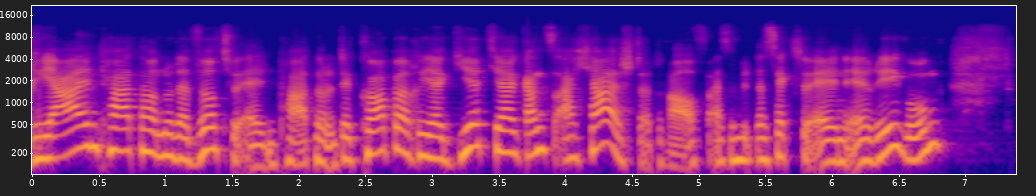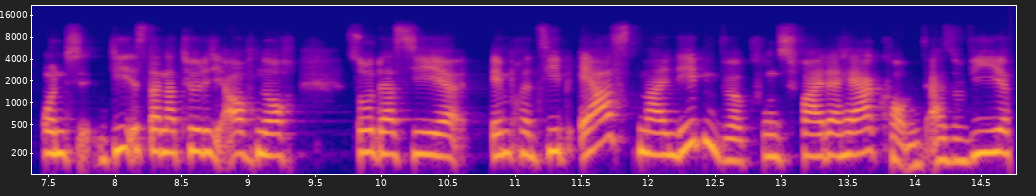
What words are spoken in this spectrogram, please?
realen Partnern oder virtuellen Partnern. Und der Körper reagiert ja ganz archaisch darauf, also mit einer sexuellen Erregung. Und die ist dann natürlich auch noch so dass sie im Prinzip erstmal nebenwirkungsfrei daherkommt. Also wie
